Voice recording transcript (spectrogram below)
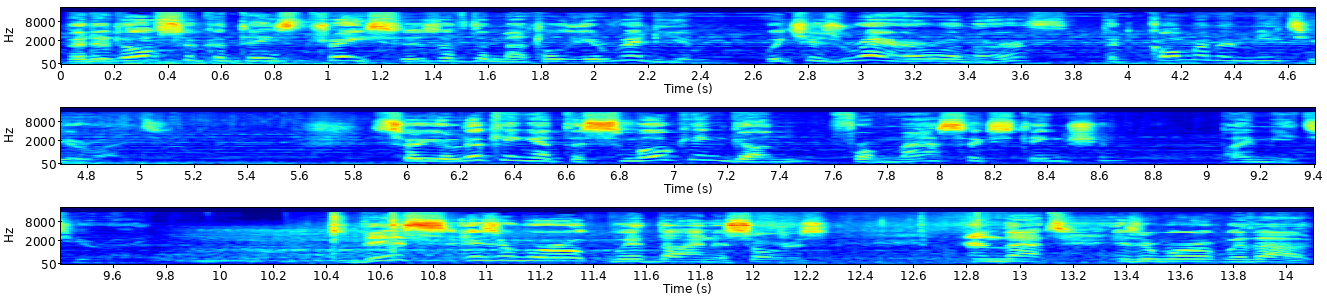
But it also contains traces of the metal iridium, which is rare on Earth but common in meteorites. So you're looking at the smoking gun for mass extinction by meteorite. This is a world with dinosaurs and that is a world without.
